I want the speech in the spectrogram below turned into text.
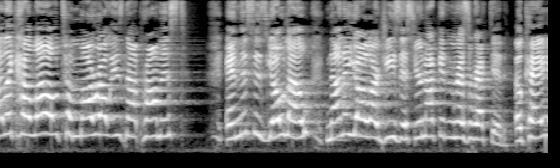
I like, hello, tomorrow is not promised. And this is YOLO. None of y'all are Jesus. You're not getting resurrected, okay?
